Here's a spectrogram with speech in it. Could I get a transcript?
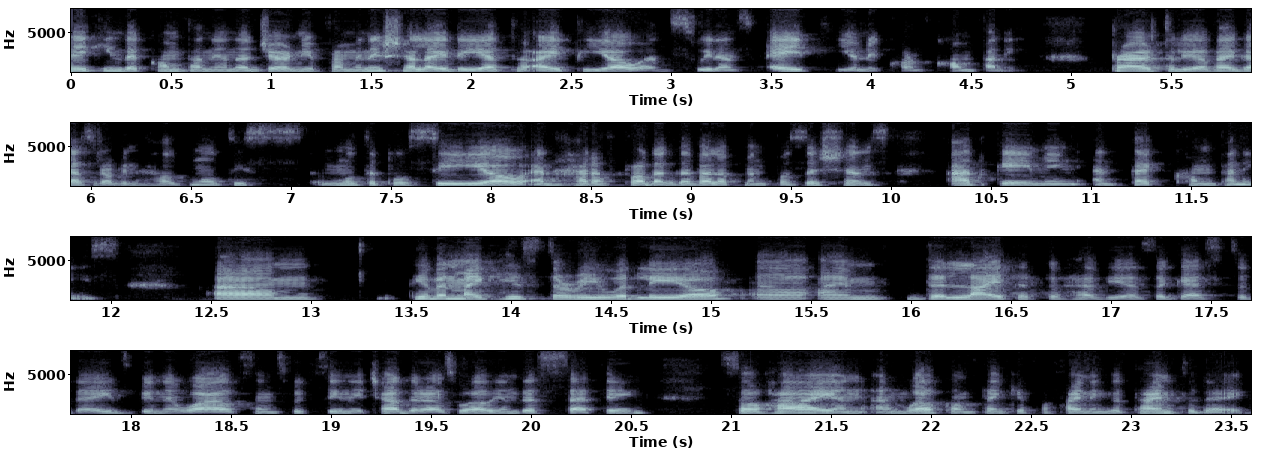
taking the company on a journey from initial idea to IPO and Sweden's eighth unicorn company. Prior to LeoVegas, Robin held multi, multiple CEO and head of product development positions at gaming and tech companies. Um, given my history with Leo, uh, I'm delighted to have you as a guest today. It's been a while since we've seen each other as well in this setting. So, hi and, and welcome. Thank you for finding the time today.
